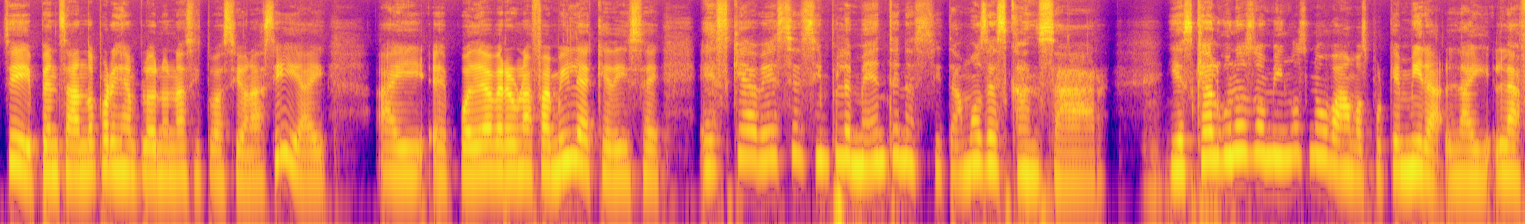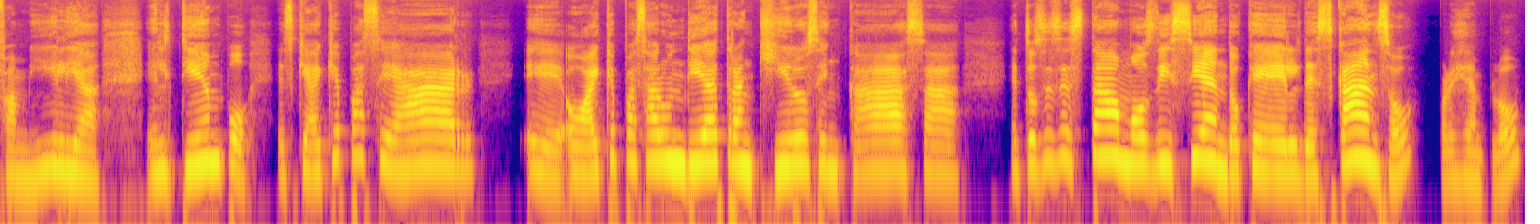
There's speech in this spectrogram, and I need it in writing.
Sí, pensando, por ejemplo, en una situación así, hay eh, puede haber una familia que dice, es que a veces simplemente necesitamos descansar. Y es que algunos domingos no vamos, porque mira, la, familia, el tiempo, es que hay que pasear eh, o hay que pasar un día tranquilos en casa. Entonces estamos diciendo que el descanso, por ejemplo,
